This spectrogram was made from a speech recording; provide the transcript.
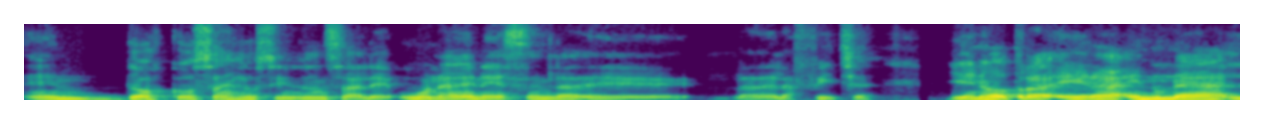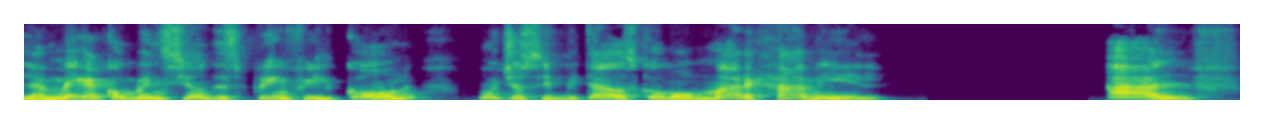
en dos cosas en Los Simpsons sale. Una en esa, en la de la de las fichas y en otra era en una, la mega convención de Springfield con muchos invitados como Mark Hamill, Alf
